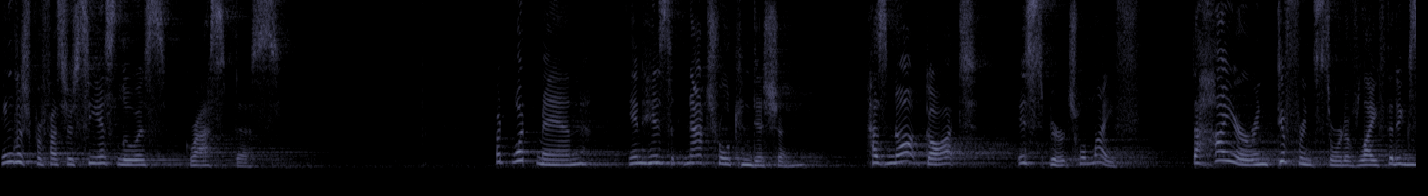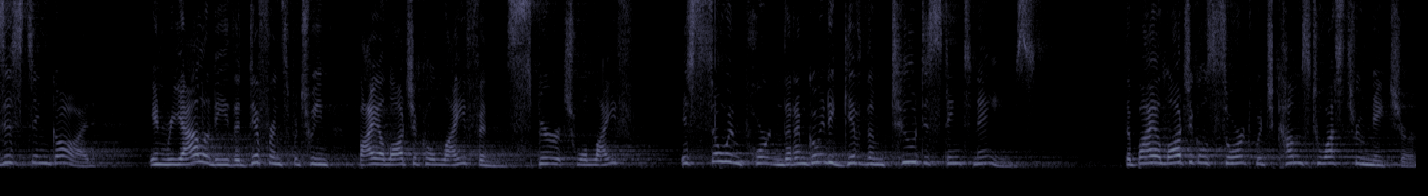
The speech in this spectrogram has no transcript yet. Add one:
English professor C.S. Lewis grasped this. But what man, in his natural condition, has not got is spiritual life, the higher and different sort of life that exists in God. In reality, the difference between biological life and spiritual life is so important that I'm going to give them two distinct names. The biological sort, which comes to us through nature,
